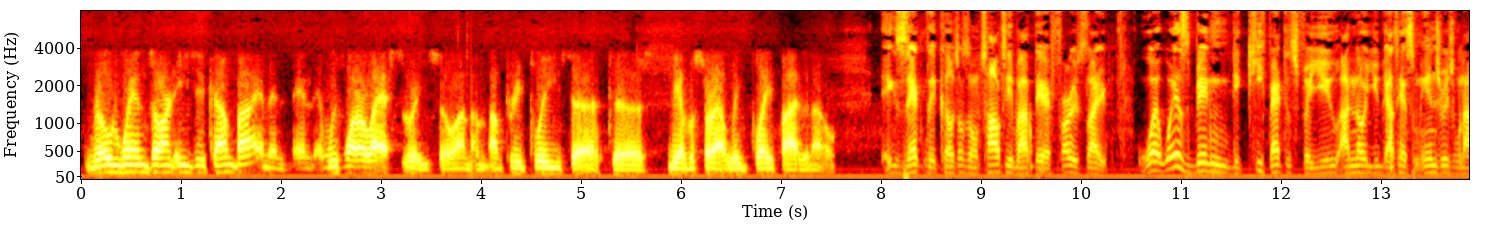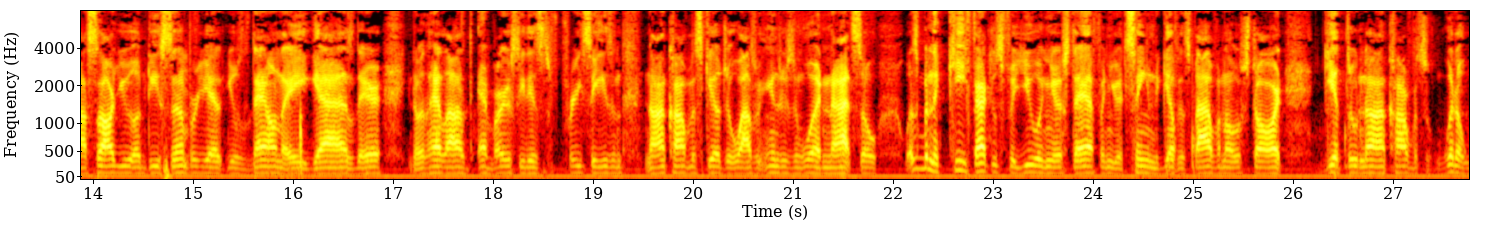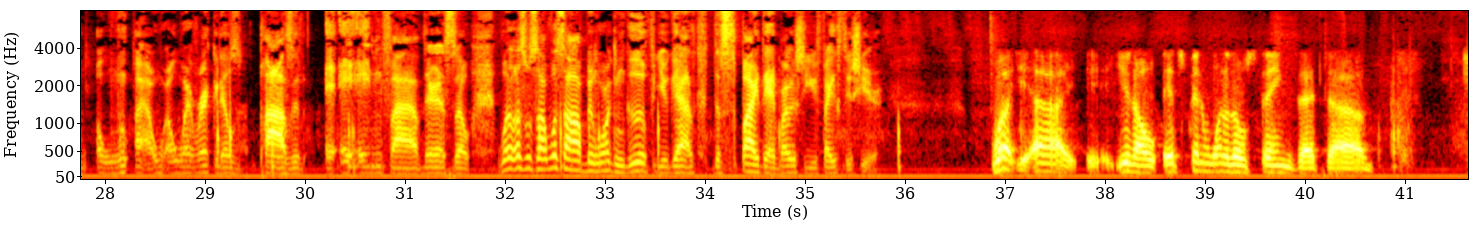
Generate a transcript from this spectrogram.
road wins aren't easy to come by, and and, and we've won our last three. So I'm I'm, I'm pretty pleased uh, to be able to start out league play five and oh. zero. Exactly, coach. I was going to talk to you about that first. Like, what what has been the key factors for you? I know you guys had some injuries when I saw you in December. You, had, you was down to eight guys there. You know, had a lot of adversity this preseason, non-conference schedule wise with injuries and whatnot. So, what's been the key factors for you and your staff and your team to get this five and zero start, get through non-conference with a, a, a, record that was positive, eight, eight and five there. So, what's what's all, what's all been working good for you guys despite the adversity you faced this year? Well, uh, you know, it's been one of those things that uh,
